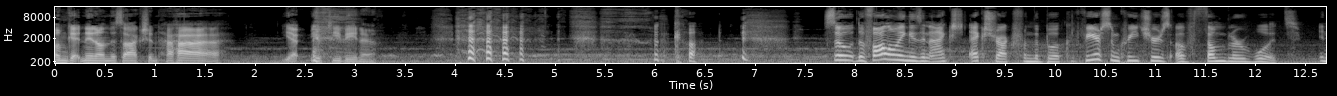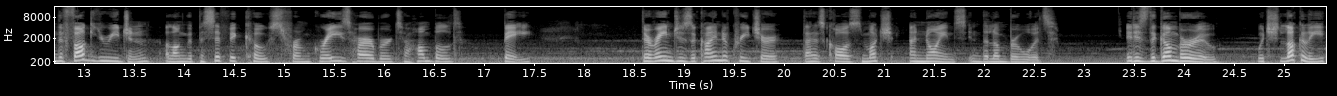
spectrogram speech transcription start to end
I'm getting in on this action. Haha. Yep, you have TB now. Oh, God. So, the following is an ex- extract from the book Fearsome Creatures of the Lumberwoods. In the foggy region along the Pacific coast from Gray's Harbor to Humboldt Bay, there ranges a kind of creature that has caused much annoyance in the lumber woods. It is the gumberoo, which luckily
